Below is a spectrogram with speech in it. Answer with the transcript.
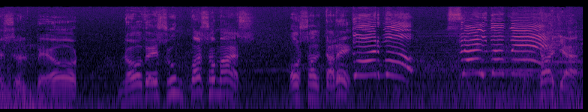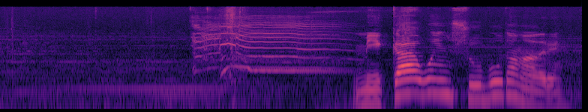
Es el peor. No des un paso más. ¡O saltaré! ¡Corvo! ¡Sálvame! ¡Calla! Me cago en su puta madre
